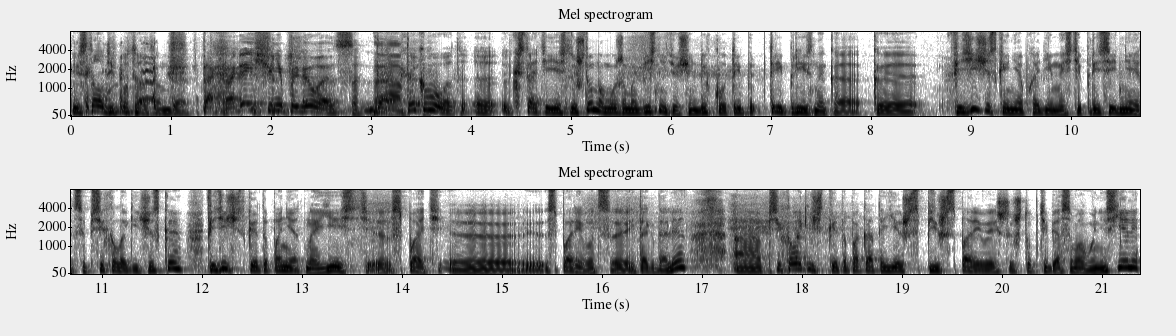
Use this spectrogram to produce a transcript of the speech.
И стал депутатом, да. Так, рога еще не пробиваются. Да. Так вот, э, кстати, если что, мы можем объяснить очень легко три, три признака к физической необходимости присоединяется психологическая. Физическая, это понятно, есть э, спать, э, спариваться и так далее. А психологическая, это пока ты ешь, спишь, спариваешься, чтобы тебя самого не съели.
